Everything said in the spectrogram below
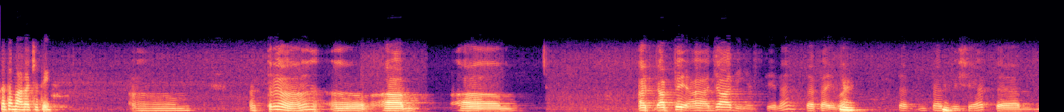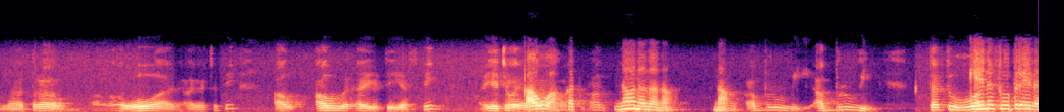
कथमागच्छति? अत्र अपि अजादि अस्ति न? तथैव। तत् तद्विषयात् अत्र ओ आगच्छति। औ औ इति अस्ति। न न न। न। अब्रुवि अब्रुवि। तत्तु केन सूत्रेण ऐ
